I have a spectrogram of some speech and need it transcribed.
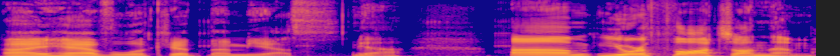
I have looked at them, yes. Yeah. Um, your thoughts on them?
